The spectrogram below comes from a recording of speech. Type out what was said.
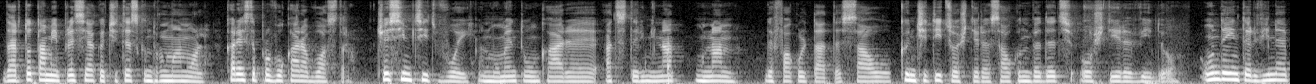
Dar tot am impresia că citesc într-un manual. Care este provocarea voastră? Ce simțiți voi în momentul în care ați terminat un an de facultate sau când citiți o știre sau când vedeți o știre video? Unde intervine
